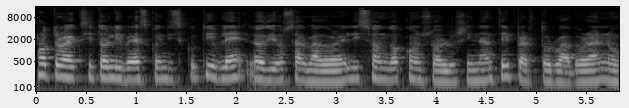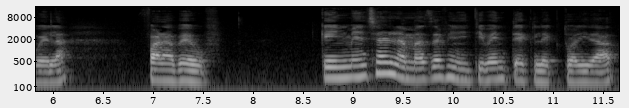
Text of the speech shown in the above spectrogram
otro éxito libresco indiscutible lo dio Salvador Elizondo con su alucinante y perturbadora novela Farabeuf, que inmensa en la más definitiva intelectualidad,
